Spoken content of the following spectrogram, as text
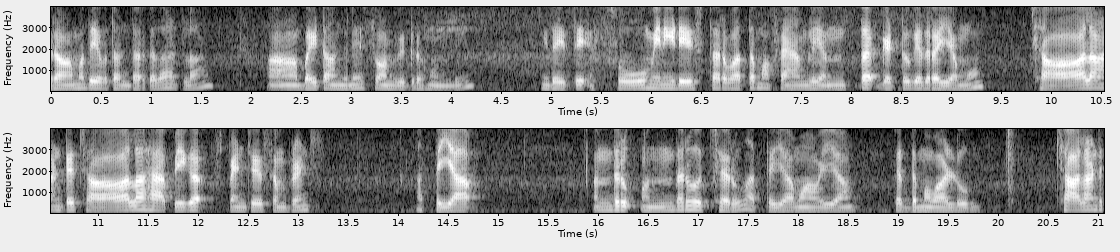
గ్రామ దేవత అంటారు కదా అట్లా. బయట ఆంజనేయ స్వామి విగ్రహం ఉంది. ఇదైతే సో మెనీ డేస్ తర్వాత మా ఫ్యామిలీ అంతా గెట్ టుగెదర్ అయ్యాము. చాలా అంటే చాలా హ్యాపీగా స్పెండ్ చేస్తాం ఫ్రెండ్స్. అత్తయ్య అందరూ అందరూ వచ్చారు. అత్తయ్య మావయ్య పెద్దమ్మ వాళ్ళు. చాలా అంటే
